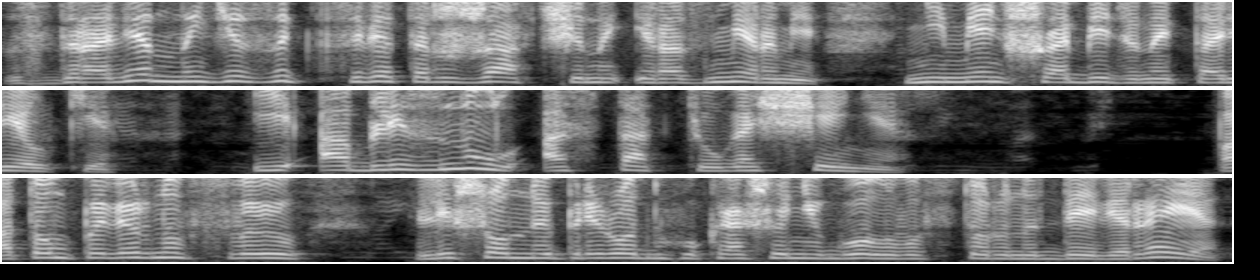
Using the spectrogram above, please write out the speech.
здоровенный язык цвета ржавчины и размерами не меньше обеденной тарелки и облизнул остатки угощения. Потом, повернув свою лишенную природных украшений голову в сторону Дэви Рея,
